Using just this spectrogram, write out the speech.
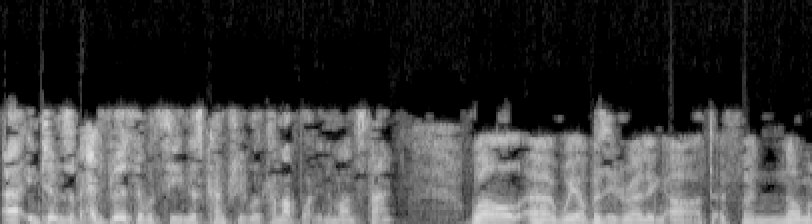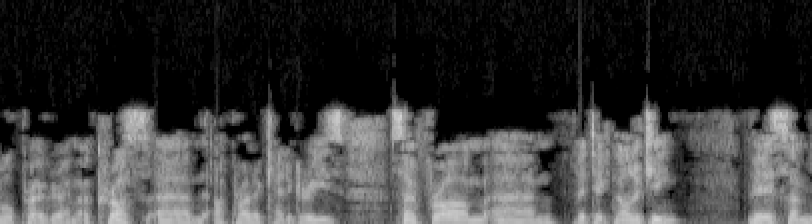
uh, in terms of adverts that we'll see in this country, will come up, what, in a month's time? Well, uh, we are busy rolling out a phenomenal program across um, our product categories. So from um, the technology, there's some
